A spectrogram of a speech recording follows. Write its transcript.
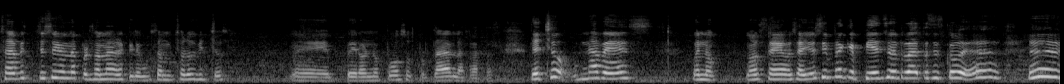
Sabes, yo soy una persona a la que le gustan mucho los bichos, eh, pero no puedo soportar a las ratas. De hecho, una vez, bueno, no sé, o sea, yo siempre que pienso en ratas es como de... "Ah, ah".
